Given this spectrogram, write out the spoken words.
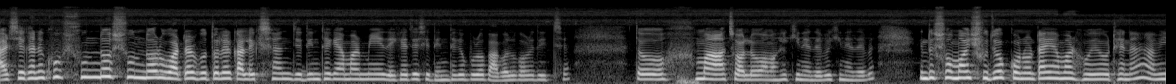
আর সেখানে খুব সুন্দর সুন্দর ওয়াটার বোতলের কালেকশন যেদিন থেকে আমার মেয়ে দেখেছে, সেদিন থেকে পুরো পাগল করে দিচ্ছে। তো মা, চলো আমাকে কিনে দেবে কিনে দেবে। কিন্তু সময় সুযোগ কোনোটাই আমার হয়ে ওঠে না। আমি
